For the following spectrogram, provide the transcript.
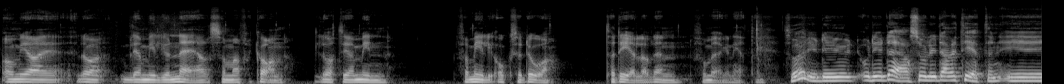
Om jag då blir miljonär som afrikan, låter jag min familj också då ta del av den förmögenheten. Så är det ju. Och det är där solidariteten är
